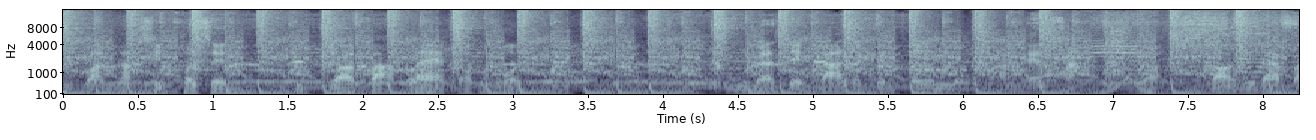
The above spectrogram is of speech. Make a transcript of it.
ทุกวันนะ10%ทุกยอดฝากแรกนะทุกคน และเศษดาวสเก็ตเตอร์ลงมาแค่3ตัวตอนนี้ได้ไป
